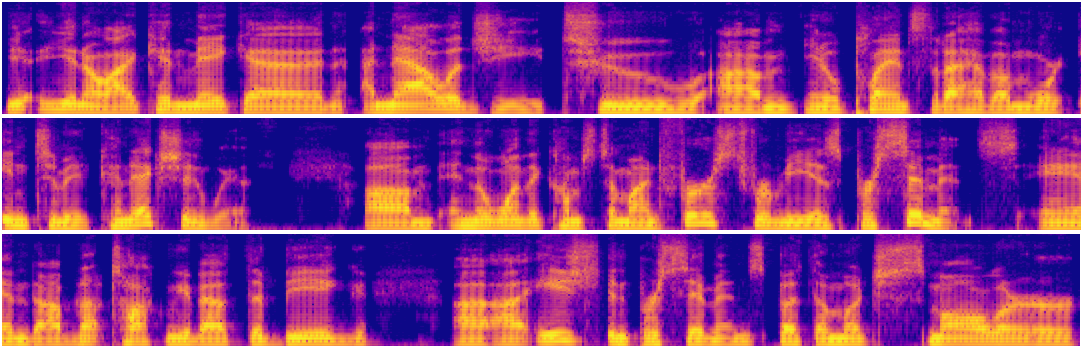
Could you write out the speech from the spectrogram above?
you know, I can make an analogy to, um, you know, plants that I have a more intimate connection with. Um, and the one that comes to mind first for me is persimmons. And I'm not talking about the big uh, uh Asian persimmons, but the much smaller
